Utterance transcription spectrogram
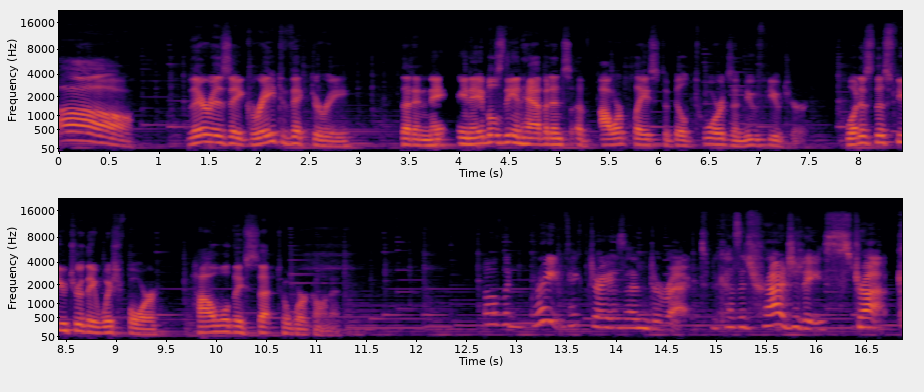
Oh, there is a great victory that ena- enables the inhabitants of our place to build towards a new future. What is this future they wish for? How will they set to work on it? Well, the great victory is indirect because a tragedy struck.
